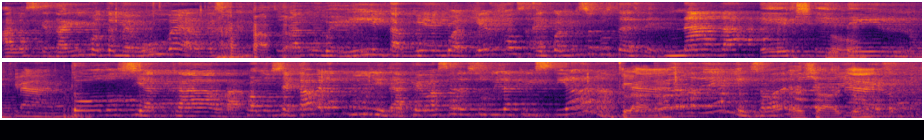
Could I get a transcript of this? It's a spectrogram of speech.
A los que están en JMV, a los que están en pastoral juvenil, también, cualquier cosa, en cualquier cosa que ustedes estén, nada es No. eterno. Claro. Todo se acaba. Cuando se acabe la comunidad, ¿qué va a ser de su vida cristiana? Claro. Va a dejar de ir a misa, va a dejar de ir a.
